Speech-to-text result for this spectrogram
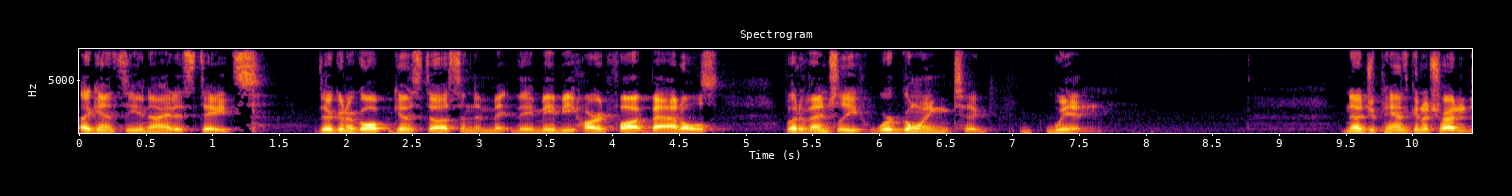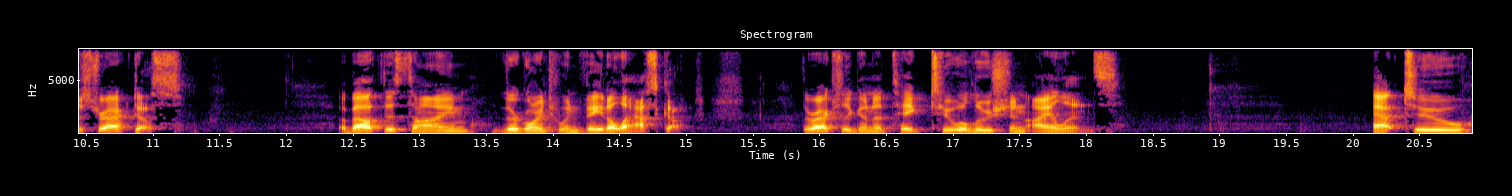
against the United States. They're going to go up against us, and they may be hard fought battles, but eventually we're going to win. Now, Japan's going to try to distract us. About this time, they're going to invade Alaska. They're actually going to take two Aleutian islands. Attu,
